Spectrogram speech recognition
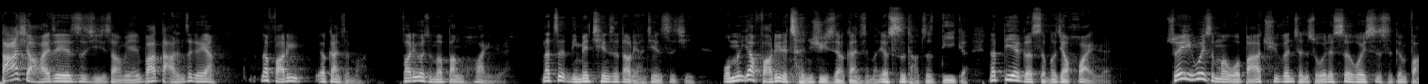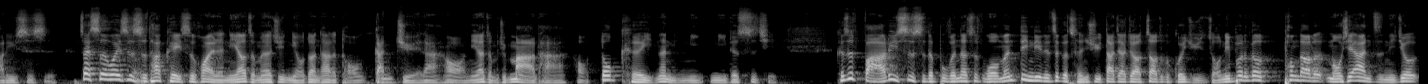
打小孩这些事情上面，你把他打成这个样，那法律要干什么？法律为什么要帮坏人？那这里面牵涉到两件事情，我们要法律的程序是要干什么？要思考，这是第一个。那第二个，什么叫坏人？所以为什么我把它区分成所谓的社会事实跟法律事实？在社会事实，他可以是坏人，你要怎么样去扭断他的头，感觉啦，哦，你要怎么去骂他，哦，都可以。那你你你的事情。可是法律事实的部分，那是我们订立的这个程序，大家就要照这个规矩去走。你不能够碰到了某些案子，你就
